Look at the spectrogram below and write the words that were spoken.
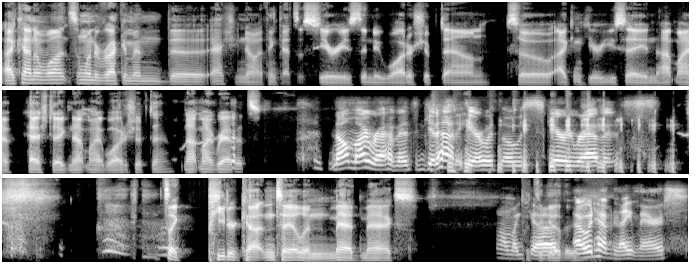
I kind of want someone to recommend the. Actually, no, I think that's a series, the new Watership Down. So I can hear you say, "Not my hashtag, not my Watership Down, not my rabbits." Not my rabbits. Get out of here with those scary rabbits. it's like Peter Cottontail and Mad Max. Oh my god, together. I would have nightmares.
